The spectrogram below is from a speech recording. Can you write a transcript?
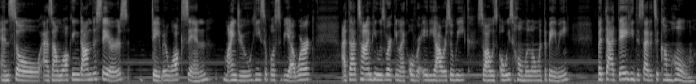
And so as I'm walking down the stairs, David walks in. Mind you, he's supposed to be at work. At that time, he was working like over 80 hours a week. So I was always home alone with the baby. But that day, he decided to come home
